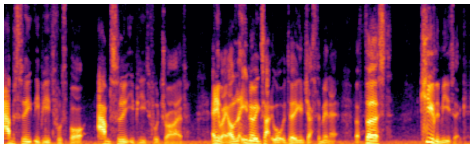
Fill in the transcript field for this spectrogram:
Absolutely beautiful spot, absolutely beautiful drive. Anyway, I'll let you know exactly what we're doing in just a minute. But first, cue the music.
